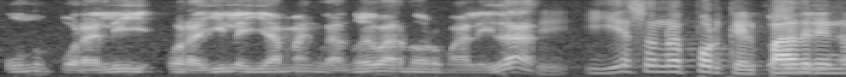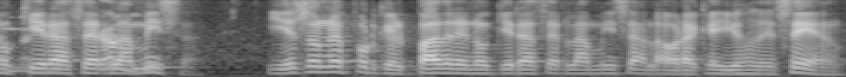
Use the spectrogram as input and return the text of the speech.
uno por allí, por allí le llaman la nueva normalidad. Y eso no es porque el padre no quiera hacer la misa. Y eso no es porque el padre no quiera hacer la misa a la hora que ellos desean,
